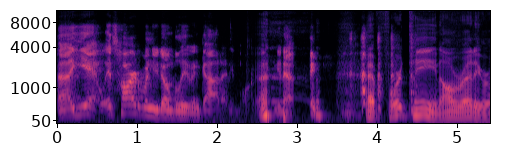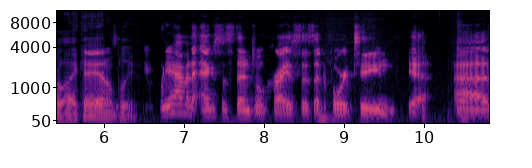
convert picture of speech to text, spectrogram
Uh, yeah, it's hard when you don't believe in God anymore. You know, At 14 already, we're like, hey, I don't believe. when you're having an existential crisis at 14, yeah, uh,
